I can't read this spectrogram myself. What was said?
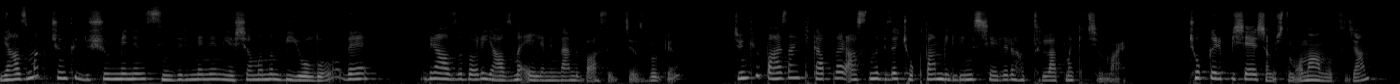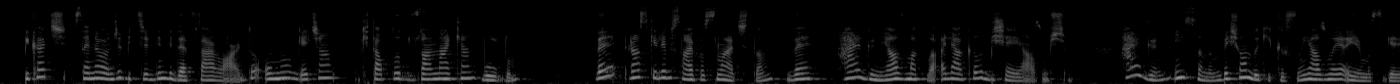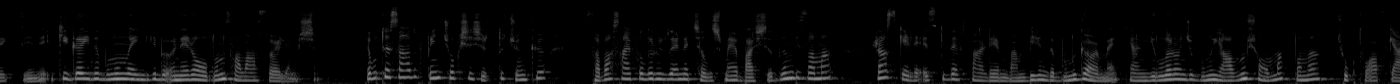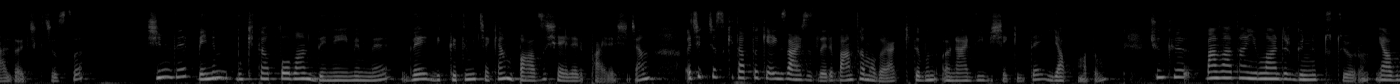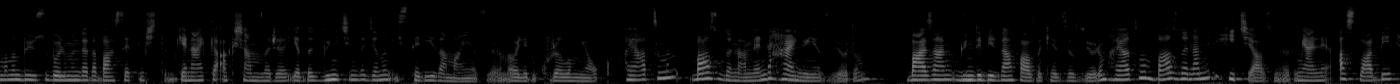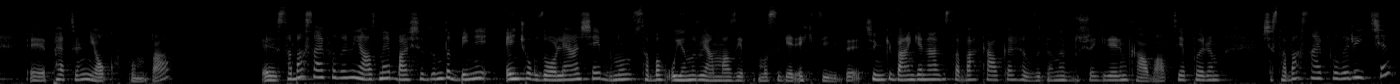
Yazmak çünkü düşünmenin, sindirmenin, yaşamanın bir yolu ve biraz da böyle yazma eyleminden de bahsedeceğiz bugün. Çünkü bazen kitaplar aslında bize çoktan bildiğimiz şeyleri hatırlatmak için var. Çok garip bir şey yaşamıştım, onu anlatacağım. Birkaç sene önce bitirdiğim bir defter vardı. Onu geçen kitaplığı düzenlerken buldum. Ve rastgele bir sayfasını açtım ve her gün yazmakla alakalı bir şey yazmışım. Her gün insanın 5-10 dakikasını yazmaya ayırması gerektiğini, Ikigai'de bununla ilgili bir öneri olduğunu falan söylemişim. Ya bu tesadüf beni çok şaşırttı çünkü sabah sayfaları üzerine çalışmaya başladığım bir zaman rastgele eski defterlerimden birinde bunu görmek, yani yıllar önce bunu yazmış olmak bana çok tuhaf geldi açıkçası. Şimdi benim bu kitapla olan deneyimimi ve dikkatimi çeken bazı şeyleri paylaşacağım. Açıkçası kitaptaki egzersizleri ben tam olarak kitabın önerdiği bir şekilde yapmadım. Çünkü ben zaten yıllardır günlük tutuyorum. Yazmanın büyüsü bölümünde de bahsetmiştim. Genellikle akşamları ya da gün içinde canım istediği zaman yazıyorum. Öyle bir kuralım yok. Hayatımın bazı dönemlerinde her gün yazıyorum. Bazen günde birden fazla kez yazıyorum. Hayatımın bazı dönemleri hiç yazmıyorum. Yani asla bir e, pattern yok bunda. Ee, sabah sayfalarını yazmaya başladığımda beni en çok zorlayan şey bunun sabah uyanır uyanmaz yapılması gerektiğiydi. Çünkü ben genelde sabah kalkar hazırlanır, duşa girerim, kahvaltı yaparım. İşte sabah sayfaları için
